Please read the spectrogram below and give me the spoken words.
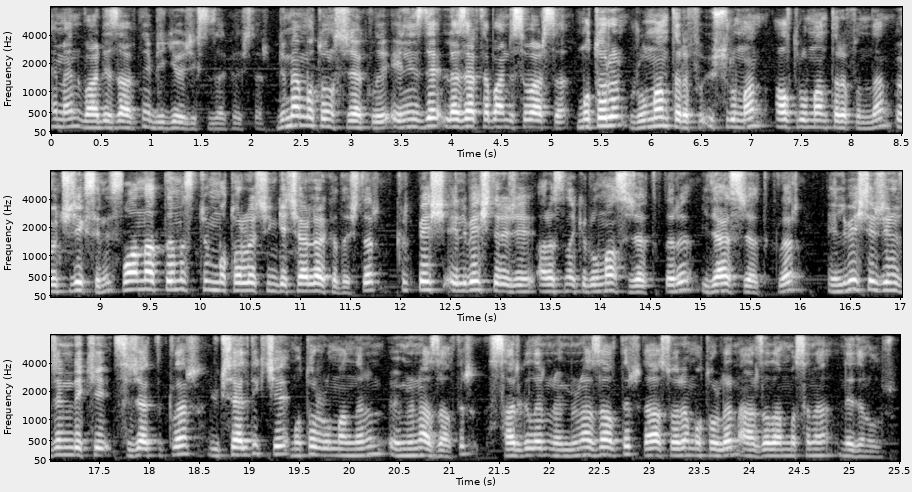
hemen vardiya zabitine bilgi vereceksiniz arkadaşlar. Dümen motorun sıcaklığı, elinizde lazer tabancası varsa motorun ruman tarafı, üst ruman, alt ruman tarafından ölçeceksiniz. Bu anlattığımız tüm motorlar için geçerli arkadaşlar. 45-55 derece arasındaki ruman sıcaklıkları ideal sıcaklıklar. 55 derecenin üzerindeki sıcaklıklar yükseldikçe motor rumanların ömrünü azaltır. Sargıların ömrünü azaltır. Daha sonra motorların arızalanmasına neden olur.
